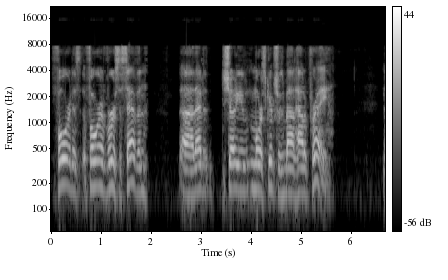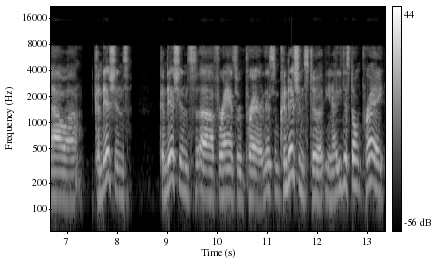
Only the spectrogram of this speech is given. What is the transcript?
four to four verses seven, uh, that show you more scriptures about how to pray. Now, uh, conditions conditions uh, for answered prayer. There's some conditions to it. You know, you just don't pray.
